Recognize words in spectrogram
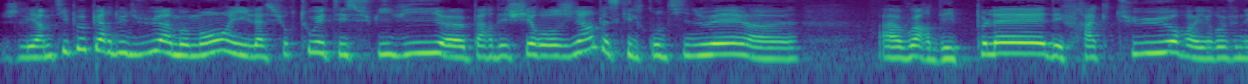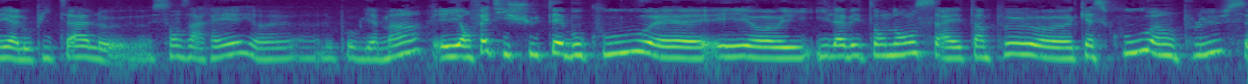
Je l'ai un petit peu perdu de vue à un moment et il a surtout été suivi euh, par des chirurgiens parce qu'il continuait à avoir des plaies, des fractures. Il revenait à l'hôpital euh, sans arrêt, euh, le pauvre gamin. Et en fait, il chutait beaucoup et, euh, il avait tendance à être un peu casse-cou hein, en plus.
